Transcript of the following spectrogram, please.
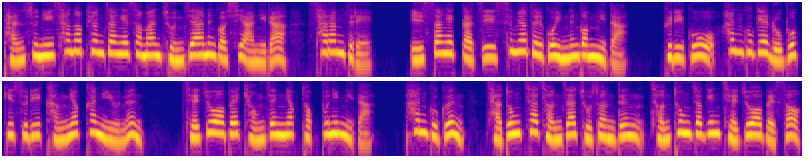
단순히 산업 현장에서만 존재하는 것이 아니라 사람들의 일상에까지 스며들고 있는 겁니다. 그리고 한국의 로봇 기술이 강력한 이유는 제조업의 경쟁력 덕분입니다. 한국은 자동차, 전자, 조선 등 전통적인 제조업에서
